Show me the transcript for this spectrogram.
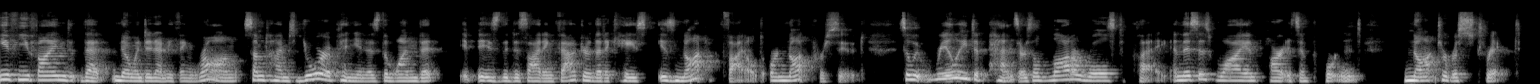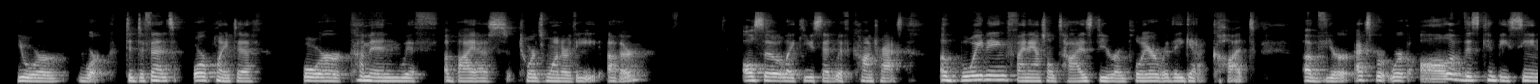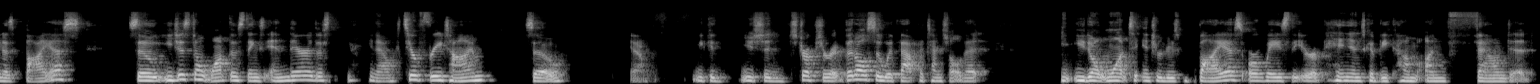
if you find that no one did anything wrong, sometimes your opinion is the one that is the deciding factor that a case is not filed or not pursued. So it really depends. There's a lot of roles to play. And this is why, in part, it's important not to restrict your work to defense or plaintiff or come in with a bias towards one or the other. Also, like you said, with contracts, avoiding financial ties to your employer where they get a cut of your expert work, all of this can be seen as bias. So you just don't want those things in there. There's, you know, it's your free time. So, you know, you could, you should structure it, but also with that potential that you don't want to introduce bias or ways that your opinions could become unfounded.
